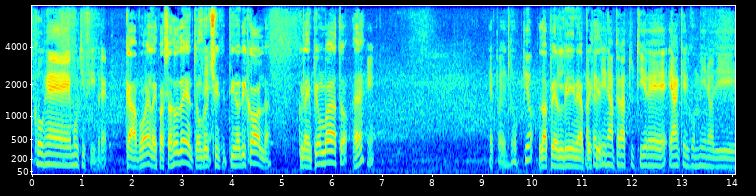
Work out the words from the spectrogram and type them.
con eh, multifibre. Cavo, eh? l'hai passato dentro, un Sì. goccino di colla, qui l'hai impiombato, eh? Sì. E poi il doppio, la perlina la perché perlina per attutire e anche il gommino di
